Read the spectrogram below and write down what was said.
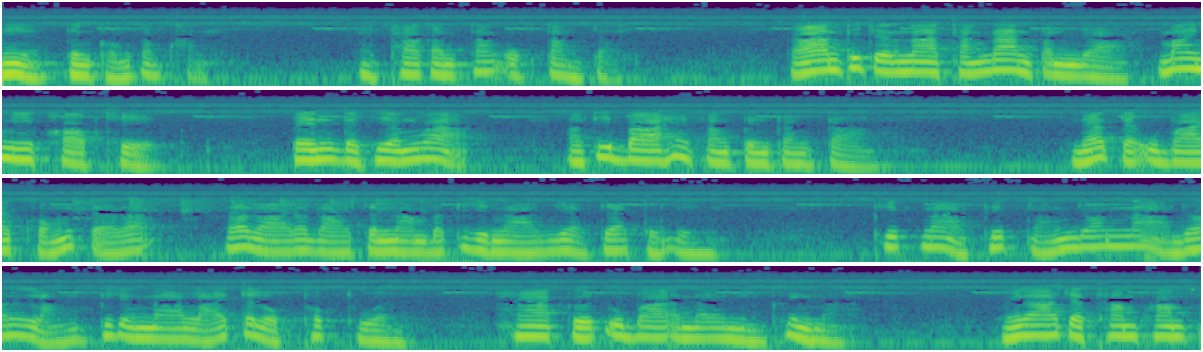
นี่เป็นของสำคัญ พากันตั้งอกตั้งใจ การพิจารณาทางด้านปัญญาไม่มีขอบเขต เป็นแต่เพียงว่าอธิบายให้ฟังเป็นกลางๆ แล้วแต่อุบายของแต่ละละลายละลายจะนำไปพิจารณาแยกแยะตนเองพลิกหน้าพลิกหลังย้อนหน้าย้อนหลัง พิจารณาหลายตลบทบทวน หากเกิดอุบายอันใดหนึ่งขึ้นมา เวลาจะทำความส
